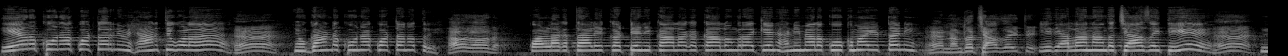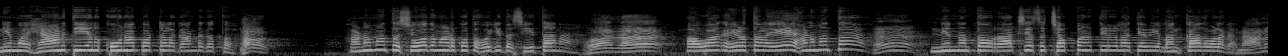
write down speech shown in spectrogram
ಏನು ಕೂನ ಕೊಟ್ಟಾರ ನೀವು ಹೆಣ್ತಿಗಳ? ನೀವು ಗಂಡ ಕೂನ ಕೊಟ್ಟನತ್ರಿ. ಕೊಳ್ಳಾಗ ತಾಳಿ ಕಟ್ಟೇನಿ ಕಾಲಾಗ ಕಾಲುಂಗ್ರ ಹಾಕೇನಿ ಹಣಿ ಮೇಲೆ ಕುಕುಮ ಇಟ್ಟನಿ. ಏ ನಂದ ಚಾರ್ಜ್ ಐತಿ. ಇದೆಲ್ಲ ನಂದು ಚಾಜ್ ಐತಿ. ನಿಮ್ಮ ಹೆಣ್ತಿ ಏನು ಕೂನ ಕೊಟ್ಟಾಳ ಗಂಡಗತ್ತ. ಹೌದು. ಹನುಮಂತ ಶೋಧ ಮಾಡ್ಕೋತ ಹೋಗಿದ್ದ ಸೀತಾನ. ಹೋದ? ಅವಾಗ ಹೇಳ್ತಾಳ ಏ ಹನುಮಂತ ಹಾ. ನಿನ್ನಂತವ್ ರಾಕ್ಷಸ ಚಪ್ಪನ ತಿರುಗಲಾತ್ಯಾವ ಈ ಲಂಕಾದ ಒಳಗ ನಾನು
